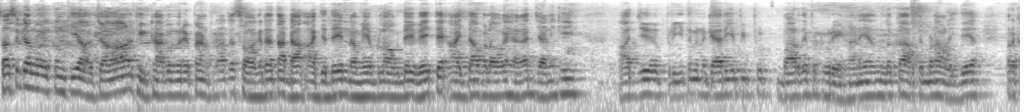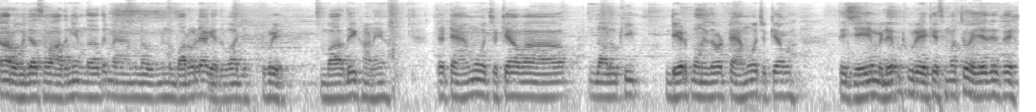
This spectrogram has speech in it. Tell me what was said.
ਸਤਿ ਸ਼੍ਰੀ ਅਕਾਲ ਵੈਲਕਮ, ਕੀ ਹਾਲ ਚਾਲ? ਠੀਕ ਠਾਕ ਹੋ ਮੇਰੇ ਭੈਣ ਭਰਾ, ਤੇ ਸਵਾਗਤ ਹੈ ਤੁਹਾਡਾ ਅੱਜ ਦੇ ਨਵੇਂ ਵਲੌਗ ਦੇ ਵਿੱਚ। ਤੇ ਅੱਜ ਦਾ ਵਲੌਗ ਹੈਗਾ ਜਾਨੀ ਕਿ ਅੱਜ ਪ੍ਰੀਤ ਮੈਨੂੰ ਕਹਿ ਰਹੀ ਹੈ ਵੀ ਭ- ਬਾਹਰ ਦੇ ਭਟੂਰੇ ਖਾਣੇ ਆ, ਮਤਲਬ ਘਰ ਤੇ ਬਣਾ ਲਈਦੇ ਆ, ਪਰ ਘਰ ਉਹ ਜਿਹਾ ਸਵਾਦ ਨਹੀਂ ਹੁੰਦਾ ਤੇ ਮੈਂ ਮਤਲਬ ਮੈਨੂੰ ਬਾਹਰੋਂ ਲਿਆ ਕੇ ਦਵਾ ਅੱਜ ਭਟੂਰੇ, ਬਾਹਰ ਦੇ ਹੀ ਖਾਣੇ ਆ। ਤੇ ਟਾਈਮ ਹੋ ਚੁੱਕਿਆ ਵਾ, ਲਾ ਲਓ ਕਿ ਡੇਢ ਪੌਣੇ ਦਾ ਟਾਈਮ ਹੋ ਚੁੱਕਿਆ ਵਾ, ਤੇ ਜੇ ਮਿਲੇ ਭਟੂਰੇ ਕਿਸਮਤ ਚ ਹੋਏ ਇਹਦੇ ਤੇ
